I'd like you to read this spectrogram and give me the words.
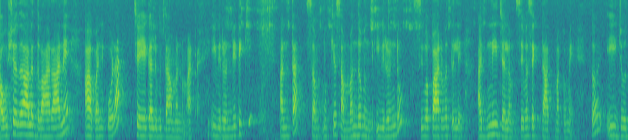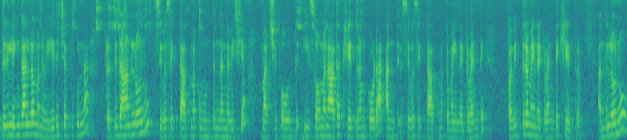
ఔషధాల ద్వారానే ఆ పని కూడా చేయగలుగుతామన్నమాట. ఇవి రెండిటికి అంత సం ముఖ్య సంబంధం ఉంది. ఇవి రెండు శివపార్వతులే అగ్ని జలం శివశక్తాత్మకమే. సో ఈ జ్యోతిర్లింగాల్లో మనం ఏది చెప్పుకున్నా ప్రతి దానిలోనూ శివశక్తాత్మకం ఉంటుందన్న విషయం మర్చిపోవద్దు. ఈ సోమనాథ క్షేత్రం కూడా అంతే శివశక్తాత్మకమైనటువంటి పవిత్రమైనటువంటి క్షేత్రం. అందులోనూ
